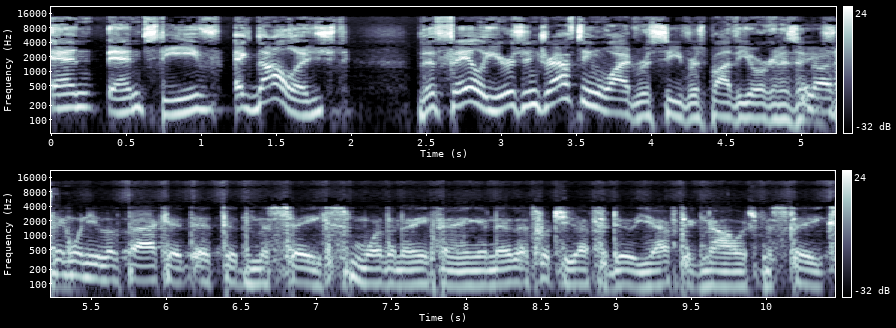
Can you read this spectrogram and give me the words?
And and Steve acknowledged the failures in drafting wide receivers by the You organization. know, I think when you look back at, at the mistakes more than anything, and that's what you have to do. You have to acknowledge mistakes.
